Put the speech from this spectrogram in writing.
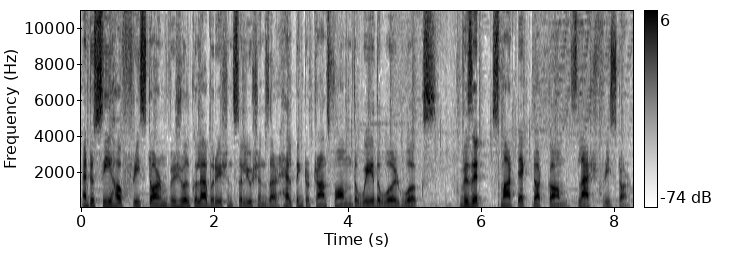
and to see how Freestorm visual collaboration solutions are helping to transform the way the world works, visit smarttech.com/freestorm.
